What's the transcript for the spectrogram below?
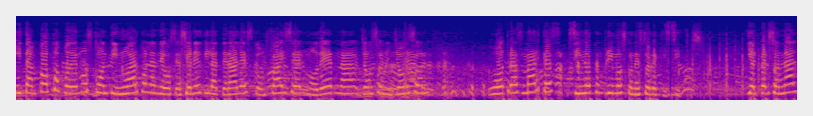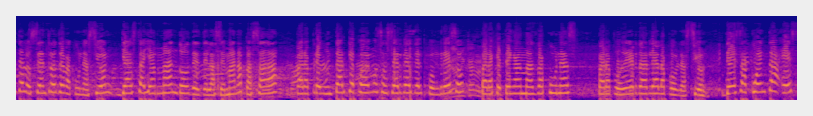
Y tampoco podemos continuar con las negociaciones bilaterales con Pfizer, Moderna, Johnson Johnson u otras marcas si no cumplimos con estos requisitos. Y el personal de los centros de vacunación ya está llamando desde la semana pasada para preguntar qué podemos hacer desde el Congreso para que tengan más vacunas para poder darle a la población. De esa cuenta es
